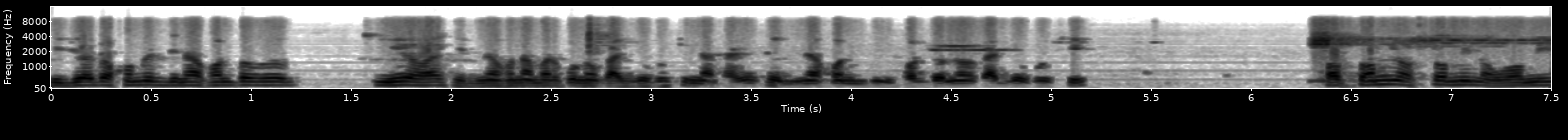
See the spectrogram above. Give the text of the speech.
বিজয় দশমীৰ দিনাখনতো কিয়ে হয়, সেইদিনাখন আমাৰ কোনো কাৰ্যসূচী নাথাকে। সেইদিনাখন বিসৰ্জনৰ কাৰ্যসূচী। সপ্তমী, অষ্টমী নৱমী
